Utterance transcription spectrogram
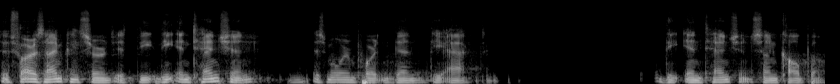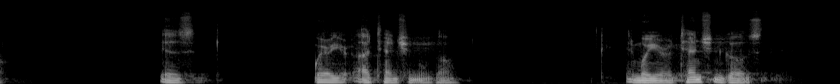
So as far as I'm concerned, it, the, the intention is more important than the act. The intention, sankalpa, is where your attention will go. And where your attention goes,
